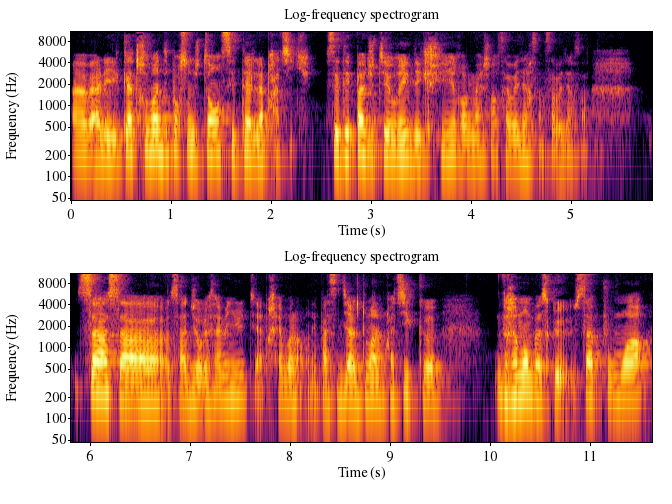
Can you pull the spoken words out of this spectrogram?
allez, 90% du temps, c'était de la pratique. C'était pas du théorique d'écrire machin, ça veut dire ça, ça veut dire ça. Ça, ça, ça a duré 5 minutes et après voilà, on est passé directement à la pratique. vraiment parce que ça, pour moi,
